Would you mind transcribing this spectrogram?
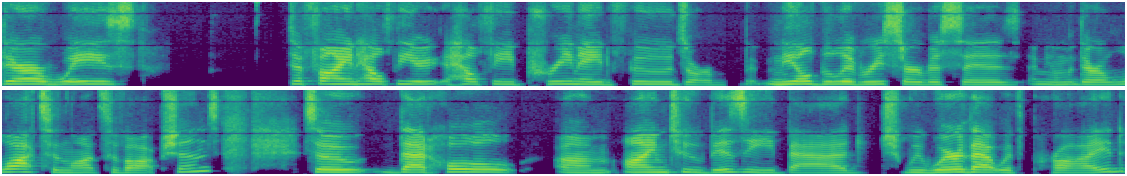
there are ways to find healthy healthy pre-made foods or meal delivery services. I mean there are lots and lots of options. So that whole um, i'm too busy badge we wear that with pride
